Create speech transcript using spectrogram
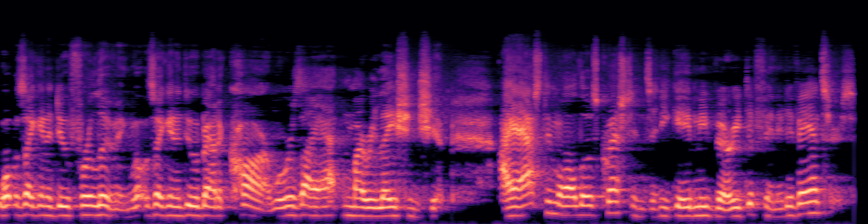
what was I going to do for a living? What was I going to do about a car? Where was I at in my relationship? I asked him all those questions, and he gave me very definitive answers.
